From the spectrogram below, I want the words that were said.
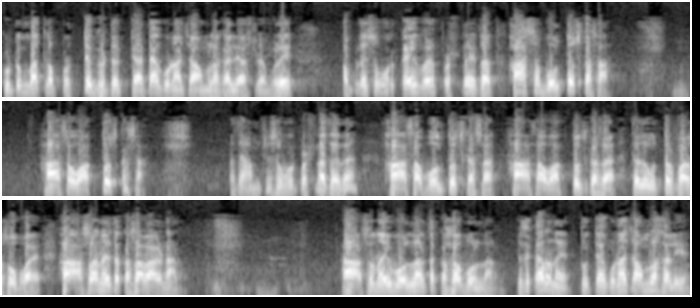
कुटुंबातला प्रत्येक घटक त्या त्या गुणाच्या अंमलाखाली असल्यामुळे आपल्यासमोर काही वेळ प्रश्न येतात. हा असा बोलतोच कसा? हा असा वागतोच कसा? आता आमच्यासमोर प्रश्नच आहे ना हा असा बोलतोच कसा? हा असा वागतोच कसा? त्याचं उत्तर फार सोपं आहे. हा असा नाही तर कसा वागणार? हा असं नाही बोलणार तर कसा बोलणार? त्याचं कारण आहे तो त्या गुणाच्या अंमलाखाली आहे.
